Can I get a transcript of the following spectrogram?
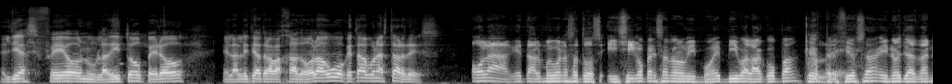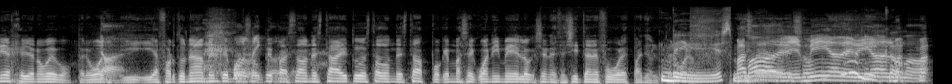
El día es feo, nubladito, pero el Atlético ha trabajado. Hola Hugo, ¿qué tal? Buenas tardes. Hola, ¿qué tal? Muy buenas a todos. Y sigo pensando lo mismo, ¿eh? Viva la Copa, que Hombre. es preciosa, y no ya Daniel, que yo no bebo. Pero bueno, No. y, y afortunadamente, por eso rico, Pepa eh. está donde está y tú estás donde estás, porque es más ecuánime lo que se necesita en el fútbol español. Pero bueno, más allá de Madre eso, mía de mi ma- alma. ma-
